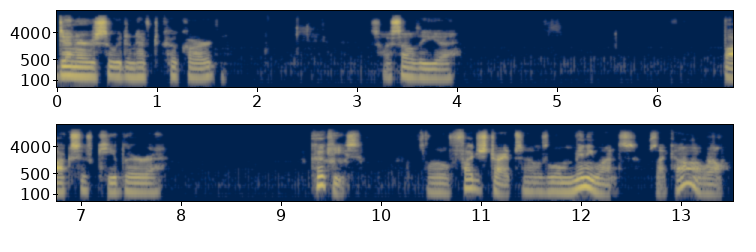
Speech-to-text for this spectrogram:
dinner so we didn't have to cook hard. So I saw the uh, box of Keebler uh, cookies, little fudge stripes, and it was little mini ones. I was like, oh, well,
